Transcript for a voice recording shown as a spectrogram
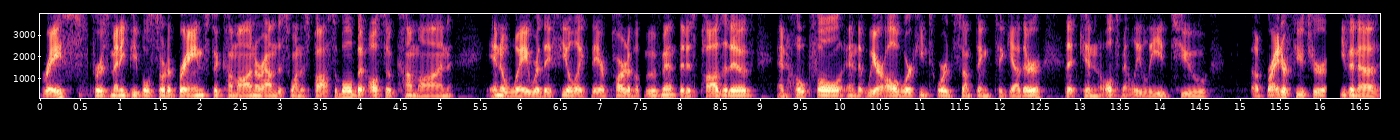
race for as many people's sort of brains to come on around this one as possible, but also come on in a way where they feel like they are part of a movement that is positive and hopeful and that we are all working towards something together that can ultimately lead to a brighter future, even a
